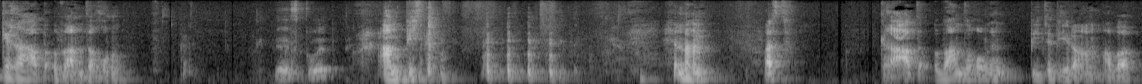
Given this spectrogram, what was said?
Grabwanderung Der ist gut. anbieten. meine, weißt du, Grabwanderungen bietet jeder an, aber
